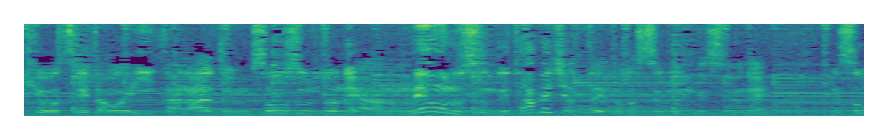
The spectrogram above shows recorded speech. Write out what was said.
気をつけた方がいいかなという。そうするとねあの目を盗んで食べちゃったりとかするんですよね。そ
